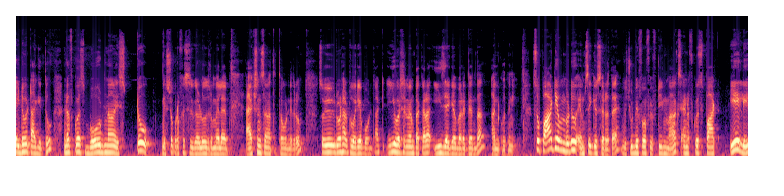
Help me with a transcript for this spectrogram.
ಇಡೌಟ್ ಆಗಿತ್ತು. ಆ್ಯಂಡ್ ಅಫ್ಕೋರ್ಸ್ ಬೋರ್ಡ್ನ ಎಷ್ಟೋ ಎಷ್ಟೋ ಪ್ರೊಫೆಸರ್ಗಳು ಇದ್ರ ಮೇಲೆ ಆ್ಯಕ್ಷನ್ಸನ್ನು ತಗೊಂಡಿದ್ರು. So you don't have to worry about that ಈ ವರ್ಷ ನನ್ನ ಪ್ರಕಾರ ಈಸಿಯಾಗಿ ಬರುತ್ತೆ ಅಂತ ಅನ್ಕೋತೀನಿ. ಸೊ ಪಾರ್ಟ್ ಎ ಬಂದ್ಬಿಟ್ಟು ಎಂ ಸಿ ಕ್ಯೂಸ್ ಇರುತ್ತೆ which would be for fifteen marks and of course part ಎಲಿ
